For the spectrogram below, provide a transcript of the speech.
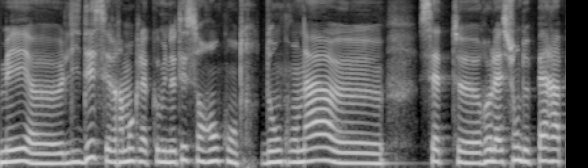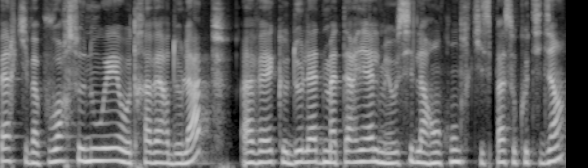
Mais euh, l'idée, c'est vraiment que la communauté s'en rencontre. Donc, on a euh, cette euh, relation de pair à pair qui va pouvoir se nouer au travers de l'app, avec de l'aide matérielle, mais aussi de la rencontre qui se passe au quotidien.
